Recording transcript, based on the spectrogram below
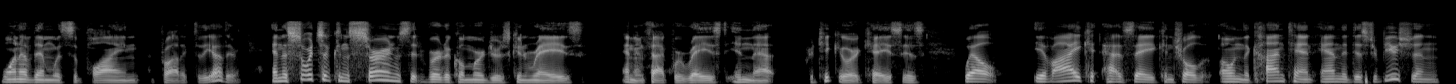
One of them was supplying a product to the other. And the sorts of concerns that vertical mergers can raise, and in fact were raised in that particular case, is well, if I have say control own the content and the distribution,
